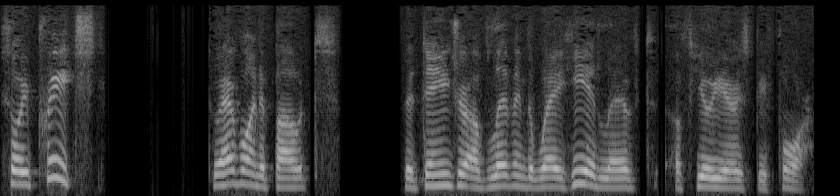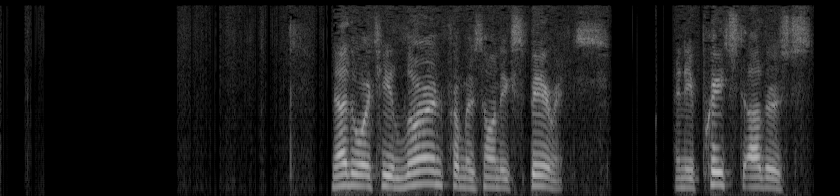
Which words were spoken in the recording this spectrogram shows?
So he preached to everyone about the danger of living the way he had lived a few years before. In other words, he learned from his own experience and he preached to others,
